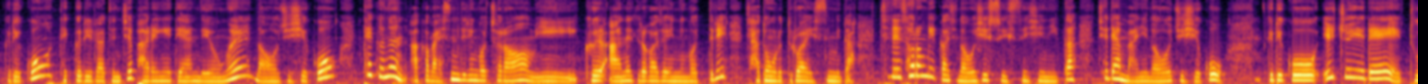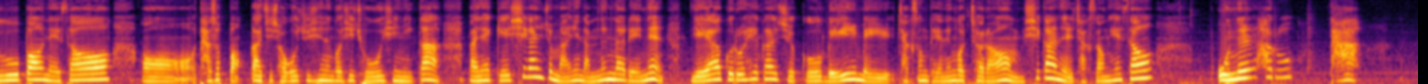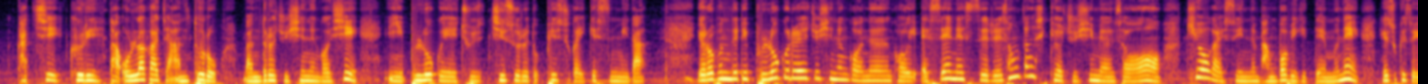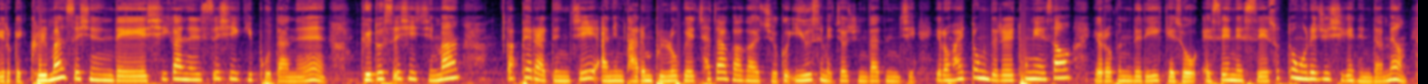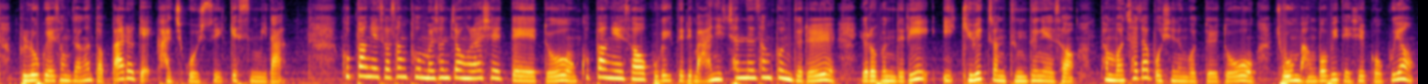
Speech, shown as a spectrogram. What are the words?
그리고 댓글이라든지 발행에 대한 내용을 넣어주시고 태그는 아까 말씀드린 것처럼 이 글 안에 들어가져 있는 것들이 자동으로 들어와 있습니다. 최대 30개까지 넣으실 수 있으시니까 최대한 많이 넣어주시고 그리고 일주일에 두 번에서 어, 다섯 번까지 적어주시는 것이 좋으시니까 만약에 시간이 좀 많이 남는 날에는 예약으로 해가지고 매일매일 작성되는 것처럼 시간을 작성해서 오늘 하루 다 같이 글이 다 올라가지 않도록 만들어 주시는 것이 이 블로그의 주, 지수를 높일 수가 있겠습니다. 여러분들이 블로그를 해주시는 거는 거의 SNS를 성장시켜 주시면서 키워갈 수 있는 방법이기 때문에 계속해서 이렇게 글만 쓰시는데 시간을 쓰시기보다는 글도 쓰시지만 카페라든지 아니면 다른 블로그에 찾아가가지고 이웃을 맺어준다든지 이런 활동들을 통해서 여러분들이 계속 SNS에 소통을 해주시게 된다면 블로그의 성장은 더 빠르게 가지고 올 수 있겠습니다. 쿠팡에서 상품을 선정을 하실 때에도 쿠팡에서 고객들이 많이 찾는 상품들을 여러분들이 이 기획전 등등에서 한번 찾아보시는 것들도 좋은 방법이 되실 거고요.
